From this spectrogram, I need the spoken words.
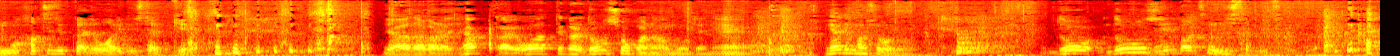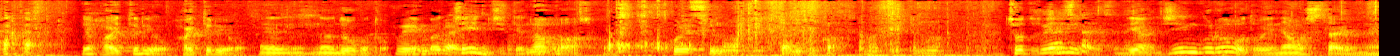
もう80回で終わりでしたっけ？いや、だから100回終わってからどうしようかな思うてね。やりましょうよ。どう、どうし、メンバーチェンジした。んですいや、入ってるよ、入ってるよ。えーなどういうこと？メンバーチェンジってどうなんかいうことですか？フレッシュな2人とか混ぜてもらって。ちょっと増やしたいですね。いや、ジングルを取り直したいよね。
